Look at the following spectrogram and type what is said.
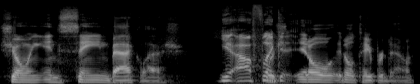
showing insane backlash. yeah. I feel like it- it'll it'll taper down.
